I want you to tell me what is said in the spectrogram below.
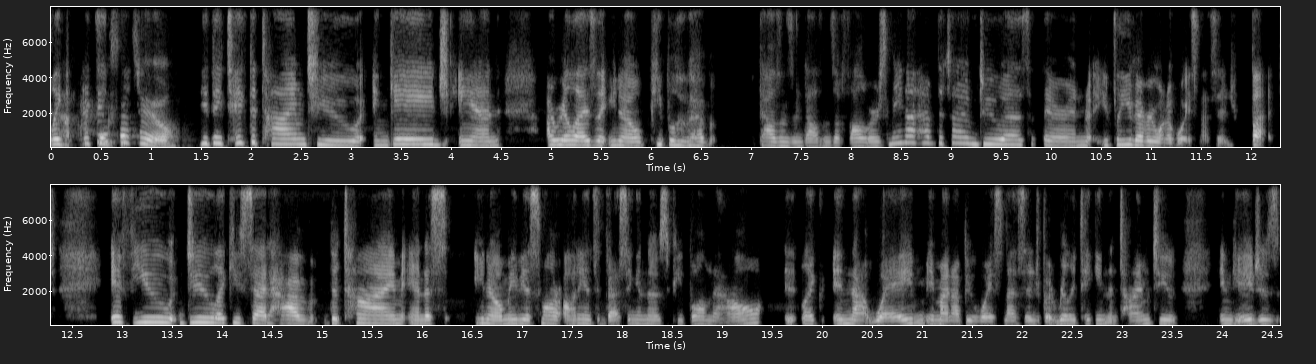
Like i think so too. They take the time to engage and i realize that you know people who have thousands and thousands of followers may not have the time to uh, sit there and leave everyone a voice message. But if you do like you said have the time and a you know maybe a smaller audience investing in those people now it, like in that way it might not be voice message but really taking the time to engage is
